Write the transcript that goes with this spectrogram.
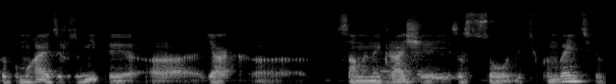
допомагають зрозуміти, як саме найкраще і застосовувати цю конвенцію,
